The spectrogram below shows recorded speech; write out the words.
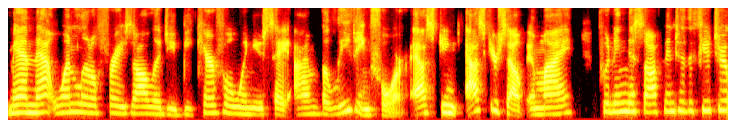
man, that one little phraseology, be careful when you say I'm believing for. Asking ask yourself, am I putting this off into the future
